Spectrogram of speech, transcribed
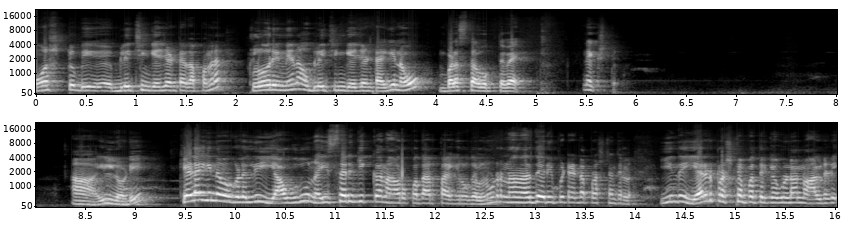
most bleaching agent ಅದಪ್ಪ ಅಂದರೆ ಕ್ಲೋರಿನ್ನೇ ನಾವು ಬ್ಲೀಚಿಂಗ್ ಏಜೆಂಟ್ ಆಗಿ ನಾವು ಬಳಸ್ತಾ ಹೋಗ್ತೇವೆ. ನೆಕ್ಸ್ಟ್ ಹಾಂ ಇಲ್ಲಿ ನೋಡಿ. ಕೆಳಗಿನವುಗಳಲ್ಲಿ ಯಾವುದು ನೈಸರ್ಗಿಕ ನಾರು ಪದಾರ್ಥ ಆಗಿರೋದಲ್ಲ ನೋಡ್ರಿ, ನಾನು ಅದೇ ರಿಪೀಟೆಡ್ ಪ್ರಶ್ನೆ ಅಂತ ಹೇಳಿ. ಇಂದ ಎರಡು ಪ್ರಶ್ನೆ ಪತ್ರಿಕೆಗಳು ನಾನು ಆಲ್ರೆಡಿ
